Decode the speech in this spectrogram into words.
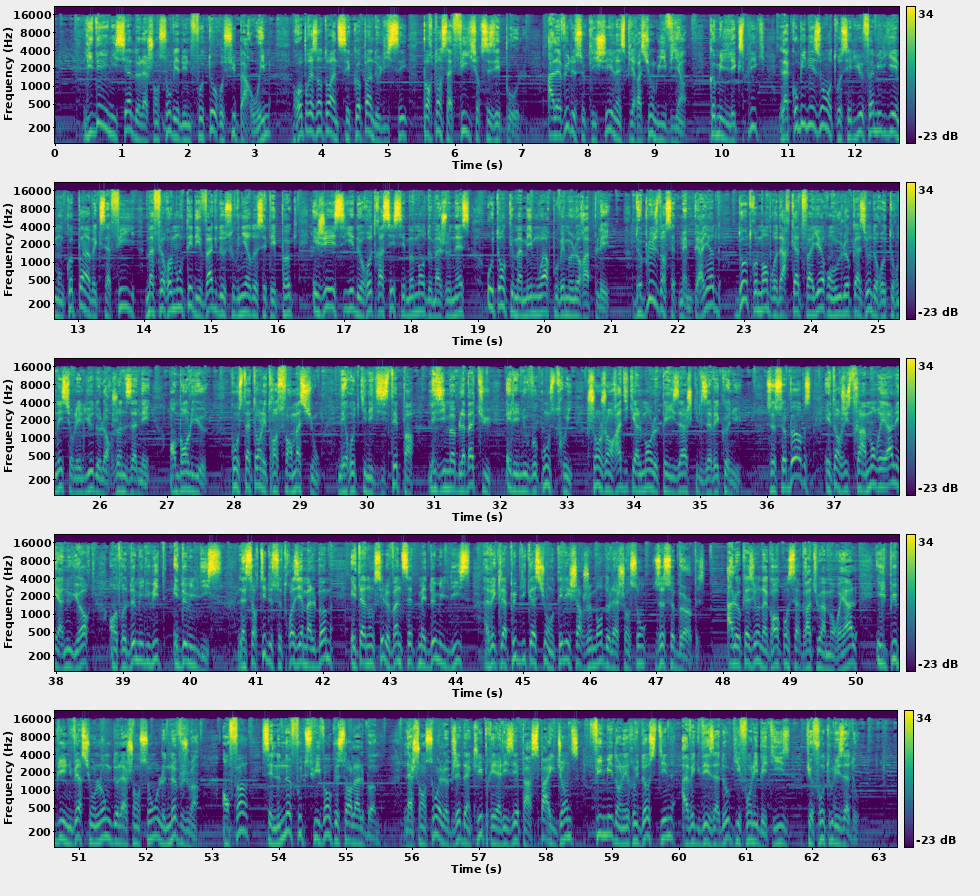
L'idée initiale de la chanson vient d'une photo reçue par Wim, représentant un de ses copains de lycée portant sa fille sur ses épaules. À la vue de ce cliché, l'inspiration lui vient. Comme il l'explique, la combinaison entre ces lieux familiers et mon copain avec sa fille m'a fait remonter des vagues de souvenirs de cette époque et j'ai essayé de retracer ces moments de ma jeunesse autant que ma mémoire pouvait me le rappeler. De plus, dans cette même période, d'autres membres d'Arcade Fire ont eu l'occasion de retourner sur les lieux de leurs jeunes années, en banlieue, constatant les transformations, les routes qui n'existaient pas, les immeubles abattus et les nouveaux construits, changeant radicalement le paysage qu'ils avaient connu. The Suburbs est enregistré à Montréal et à New York entre 2008 et 2010. La sortie de ce troisième album est annoncée le 27 mai 2010 avec la publication en téléchargement de la chanson The Suburbs. À l'occasion d'un grand concert gratuit à Montréal, il publie une version longue de la chanson le 9 juin. Enfin, c'est le 9 août suivant que sort l'album. La chanson est l'objet d'un clip réalisé par Spike Jones, filmé dans les rues d'Austin avec des ados qui font les bêtises que font tous les ados.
